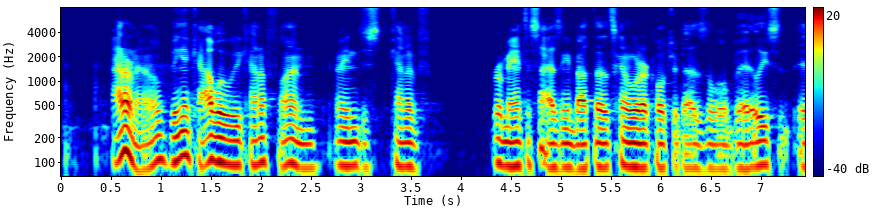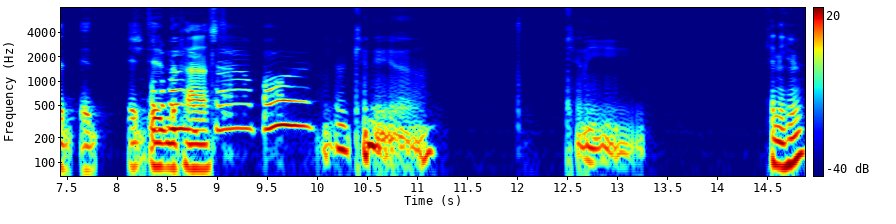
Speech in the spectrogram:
I don't know. Being a cowboy would be kind of fun. I mean, just kind of romanticizing about that. That's kind of what our culture does a little bit. At least it it, it did in the past. Cowboy. You know, Kenny, uh, Kenny. Kenny who?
